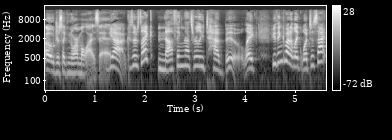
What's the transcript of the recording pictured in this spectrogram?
oh, just like normalize it. Yeah, because there's like nothing that's really taboo. Like if you think about it, like what does that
